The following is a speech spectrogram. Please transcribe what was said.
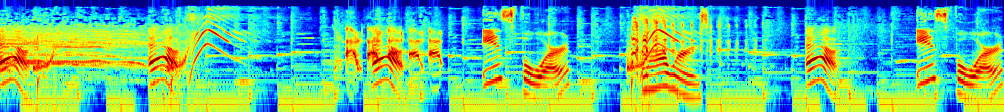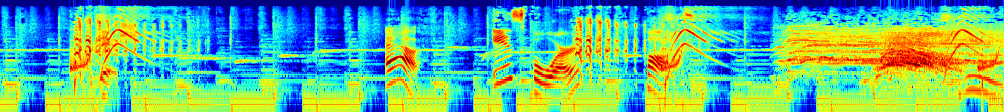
F. F. F is for flowers. F is for fish. F is for box. G.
